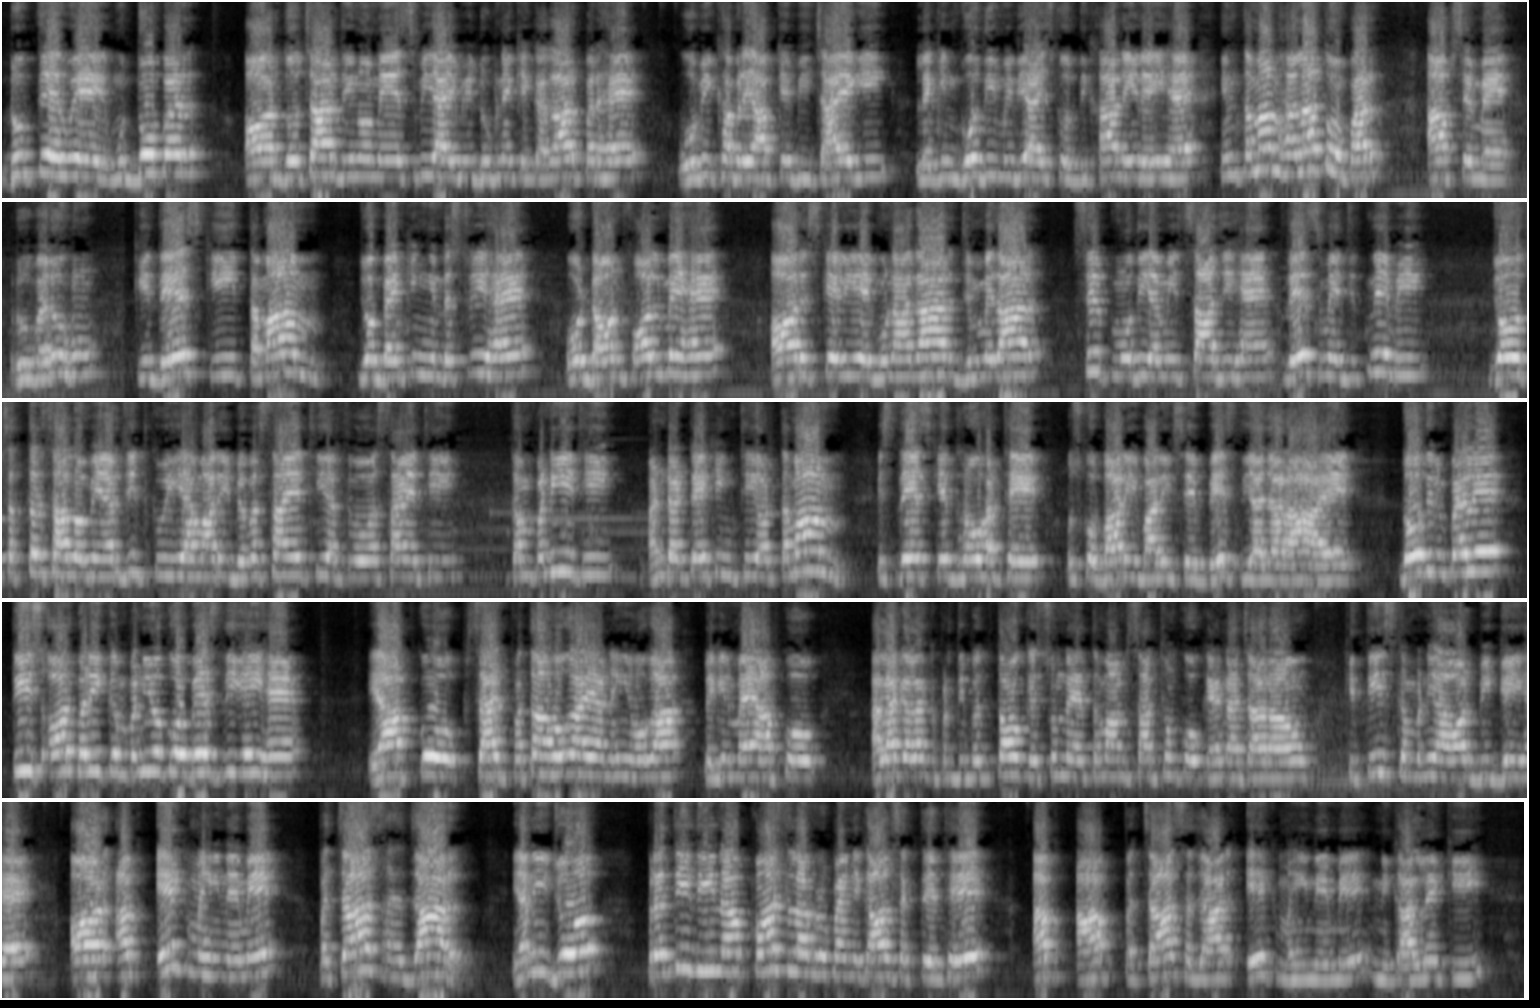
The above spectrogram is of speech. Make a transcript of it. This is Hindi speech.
डूबते हुए मुद्दों पर और दो चार दिनों में एसबीआई भी डूबने के कगार पर है वो भी खबरें आपके बीच आएगी लेकिन गोदी मीडिया इसको दिखा नहीं रही है। इन तमाम हालातों पर आपसे मैं रूबरू हूँ। कि देश की तमाम जो बैंकिंग इंडस्ट्री है, वो डाउनफॉल में है और इसके लिए गुनागार, जिम्मेदार सिर्फ़ मोदी अमित शाह जी हैं। देश में जितने भी जो सत्तर सालों में अर्जित हुई हमारी व्यवस्थाएँ थी, अर्थव्यवस्थाएँ थी, कंपनी थी अंडरटेकिंग थी और तमाम इस देश के धरोहर थे, उसको बारी बारी से बेच दिया जा रहा है। दो दिन पहले तीस और बड़ी कंपनियों को बेच दी गई है। यह आपको शायद पता होगा या नहीं होगा, लेकिन मैं आपको अलग अलग प्रतिबद्धताओं के सुन रहे तमाम साथियों को कहना चाह रहा हूँ कि तीस कंपनियाँ और बिक गई है और अब एक महीने में पचास हज़ार, यानी जो प्रतिदिन आप पाँच लाख रुपए निकाल सकते थे, अब आप पचास हज़ार एक महीने में निकालने की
